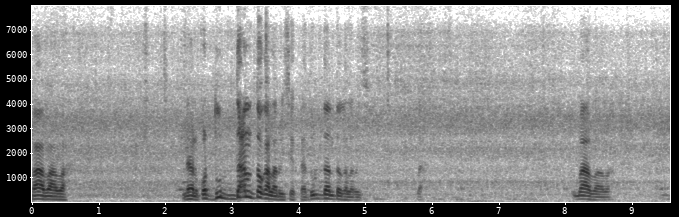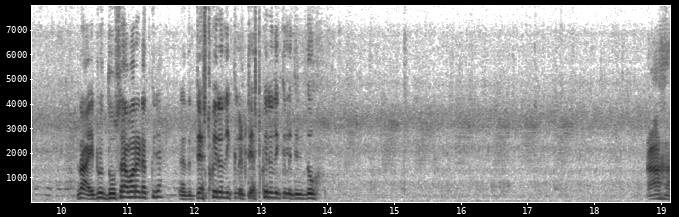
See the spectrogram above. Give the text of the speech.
বাহ বাহ বাহ। দেখুন, কত দুর্দান্ত কালার হয়েছে একটা, দুর্দান্ত কালার হয়েছে বাহ। বাহ বাহ না, একটু দোষে আমার এটা টেস্ট করে দেখলে টেস্ট করে দেখলে তুমি দো আহা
